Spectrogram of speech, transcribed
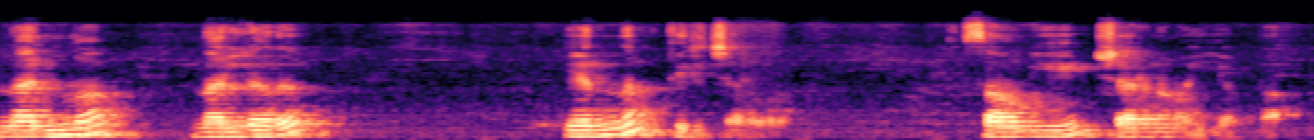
നന്മ നല്ലത് എന്ന് തിരിച്ചറിവ് സ്വാമിയെ ശരണമയ്യപ്പ.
